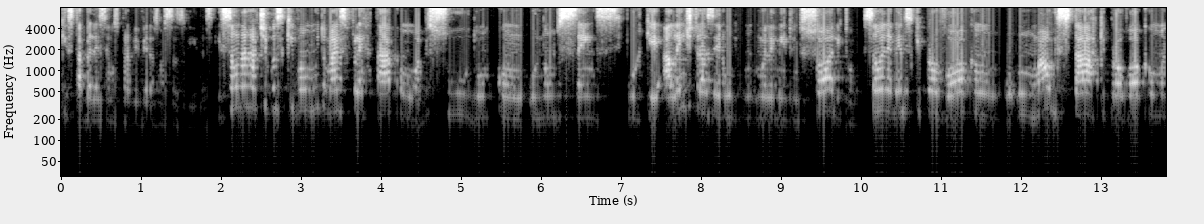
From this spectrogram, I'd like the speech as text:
que estabelecemos para viver as nossas vidas. E são narrativas que vão muito mais flertar com o absurdo, com o nonsense, porque além de trazer um, um elemento insólito, são elementos que provocam um, um mal-estar, que provocam uma,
